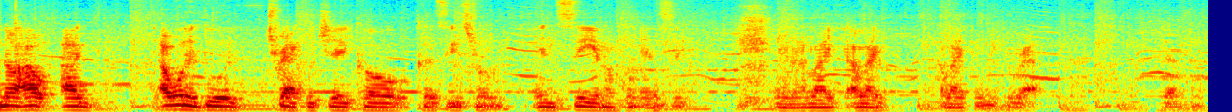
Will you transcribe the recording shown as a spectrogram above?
know, I I, I want to do a track with J Cole because he's from NC and I'm from NC, and I like I like I like him. He can rap. Definitely.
